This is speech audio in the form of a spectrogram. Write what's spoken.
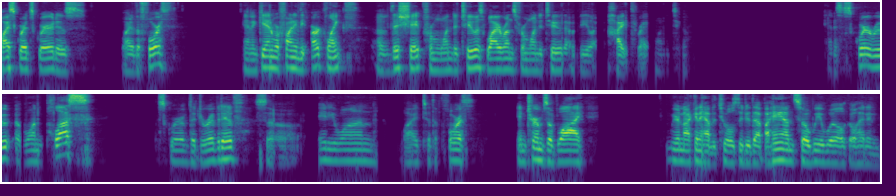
y squared squared is y to the fourth. And again, we're finding the arc length of this shape from 1 to 2 as y runs from 1 to 2. That would be like height, right? 1 to 2. And it's a square root of 1 plus the square of the derivative. So 81 y to the fourth. In terms of y, we're not going to have the tools to do that by hand, so we will go ahead and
